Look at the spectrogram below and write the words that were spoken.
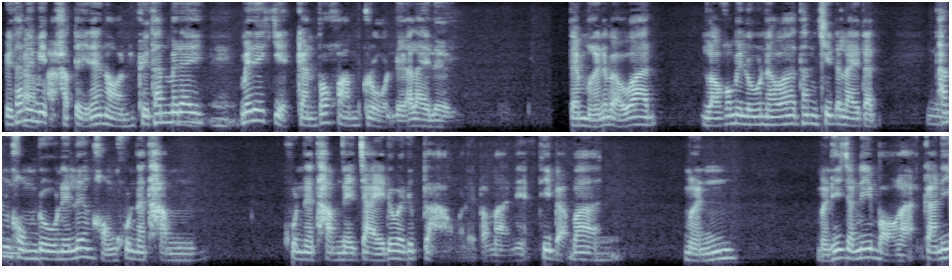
คือท่านไม่มีอคติแน่นอน คือท่านไม่ได้อืมไม่ได้เกลียดกันเพราะความโกรธหรืออะไรเลย แต่เหมือนแบบว่าเราก็ไม่รู้นะว่า ท่านคิดอะไรแต่อืมท่านคงดูในเรื่องของคุณธรรม คุณธรรมในใจด้วยหรือเปล่าอะไรประมาณเนี้ยที่แบบว่าเหมือน เหมือนที่จอนนี่บอกอะการที่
